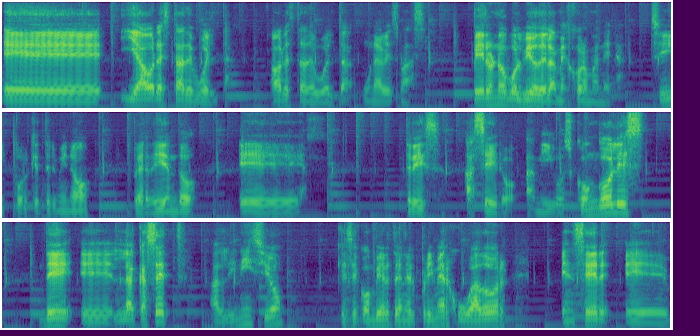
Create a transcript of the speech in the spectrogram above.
eh, y ahora está de vuelta. Ahora está de vuelta una vez más. Pero no volvió de la mejor manera, ¿sí? Porque terminó perdiendo 3 eh, a 0, amigos. Con goles de la cassette al inicio, que se convierte en el primer jugador en ser, eh,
